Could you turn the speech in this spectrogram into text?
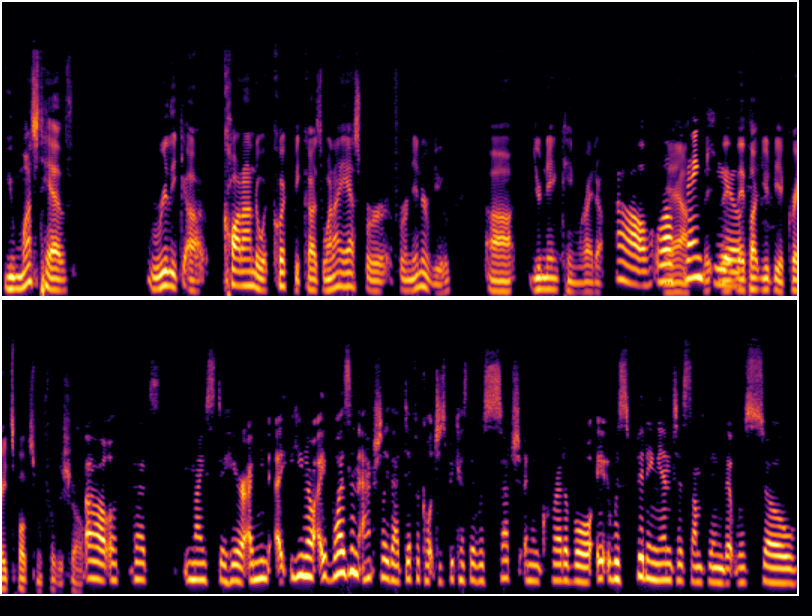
you must have really uh, caught onto it quick because when I asked for for an interview, uh, your name came right up. Oh, well, Yeah, thank they, you. They, they thought you'd be a great spokesman for the show. Oh, that's nice to hear. I mean, you know, it wasn't actually that difficult just because there was such an incredible, it was fitting into something that was so,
